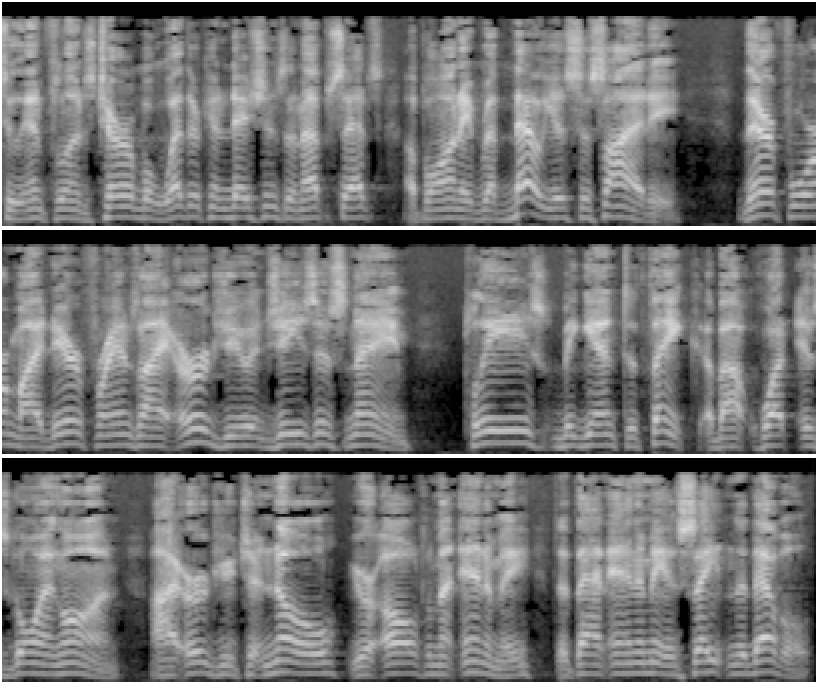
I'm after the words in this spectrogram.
to influence terrible weather conditions and upsets upon a rebellious society. Therefore, my dear friends, I urge you in Jesus' name, please begin to think about what is going on. I urge you to know your ultimate enemy, that that enemy is Satan the devil,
